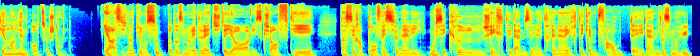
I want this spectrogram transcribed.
Diamant im Brotzustand? Ja, es ist natürlich super, dass wir in den letzten Jahren es geschafft haben, dass sich eine professionelle Musikerschicht in dem Sinne richtig entfalten indem dass wir heute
